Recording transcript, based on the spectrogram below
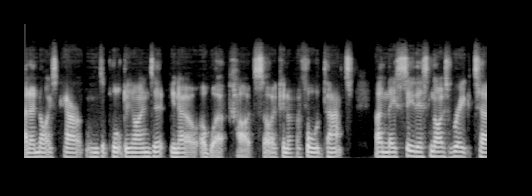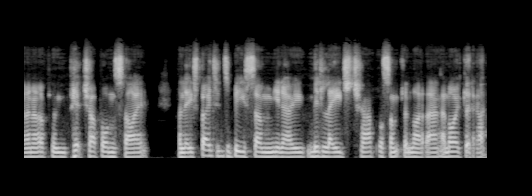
and a nice caravan to put behind it. You know, I work hard, so I can afford that and they see this nice rig turn up and pitch up on site and they expect it to be some, you know, middle-aged chap or something like that. And I get out,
